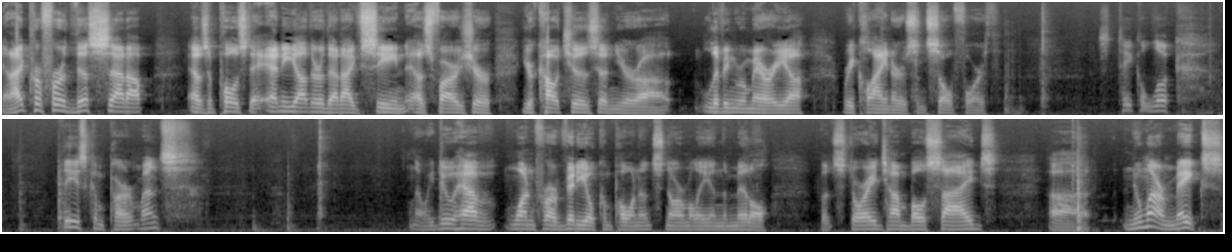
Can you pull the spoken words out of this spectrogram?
And I prefer this setup as opposed to any other that I've seen as far as your, your couches and your uh, living room area recliners and so forth. Let's take a look these compartments. Now we do have one for our video components normally in the middle, but storage on both sides. Uh, Newmar makes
